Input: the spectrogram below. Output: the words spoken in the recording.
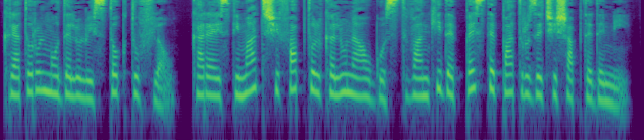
creatorul modelului Stock to Flow, care a estimat și faptul că luna august va închide peste 47.000.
